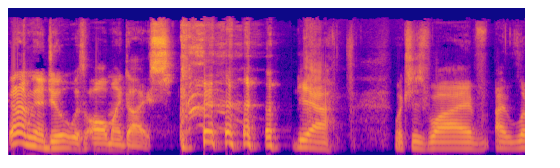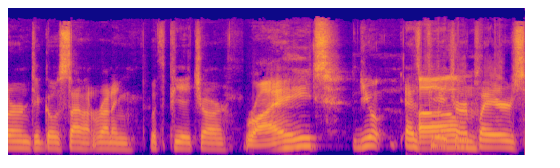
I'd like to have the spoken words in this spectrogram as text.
and I'm going to do it with all my dice. yeah, which is why I've I learned to go silent running with PHR. right? You as PHR Um, players,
